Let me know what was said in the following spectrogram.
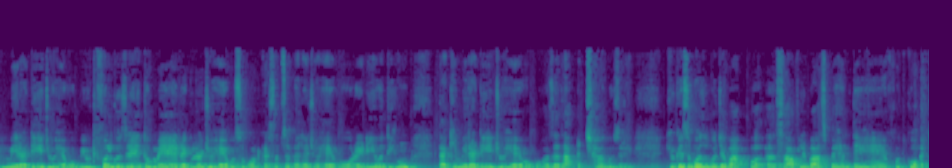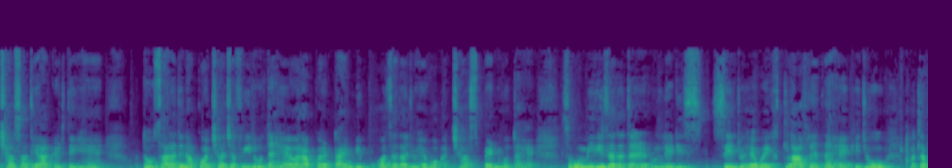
मेरा डे जो है वो ब्यूटीफुल गुजरे। तो मैं रेगुलर जो है, वो सुबह उठकर सबसे पहले जो है, वो रेडी होती हूँ ताकि मेरा डे जो है, वो बहुत ज़्यादा अच्छा गुजरे। क्योंकि सुबह सुबह जब आप साफ़ लिबास पहनते हैं, खुद को अच्छा सा तैयार करते हैं तो सारा दिन आपको अच्छा अच्छा फील होता है और आपका टाइम भी बहुत ज़्यादा जो है वो अच्छा स्पेंड होता है। सो वो मेरी ज़्यादातर उन लेडीज़ से जो है वो इख्तलाफ रहता है कि जो मतलब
